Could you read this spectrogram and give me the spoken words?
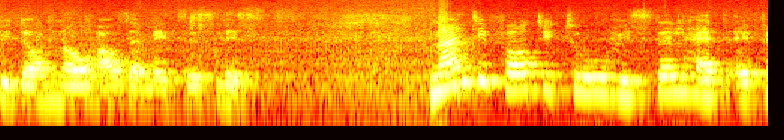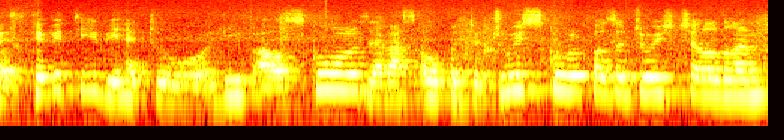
we don't know how they made these lists. 1942, we still had a festivity. We had to leave our school. There was opened a Jewish school for the Jewish children.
